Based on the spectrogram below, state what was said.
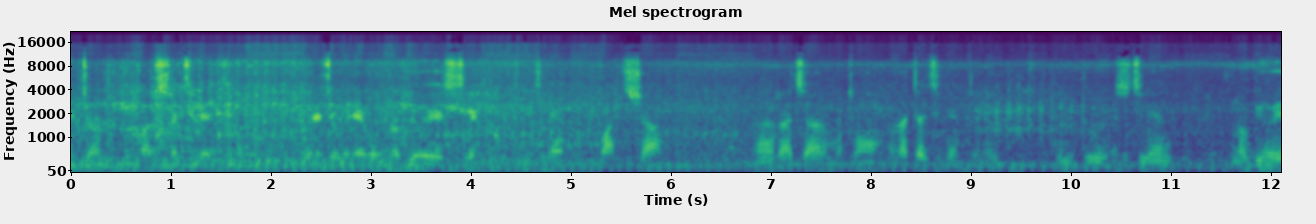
একজন বাদশাহ ছিলেন তিনি জমিনে এবং নবী হয়ে এসেছিলেন, কিন্তু তিনি ছিলেন বাদশাহ রাজার মতো রাজা ছিলেন তিনি, কিন্তু এসেছিলেন নবী হয়ে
